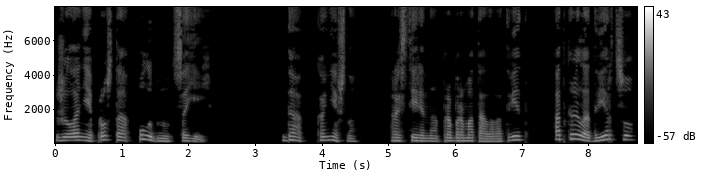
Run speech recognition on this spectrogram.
желание просто улыбнуться ей. «Да, конечно», – растерянно пробормотала в ответ, открыла дверцу,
